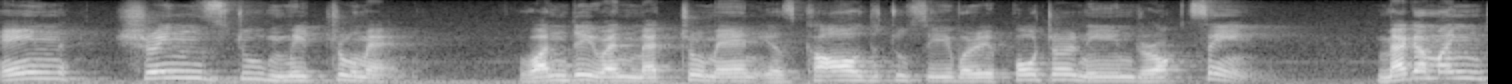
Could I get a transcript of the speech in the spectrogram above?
and shrines to Metro Man. One day when Metro Man is called to save a reporter named Roxanne, Megamind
